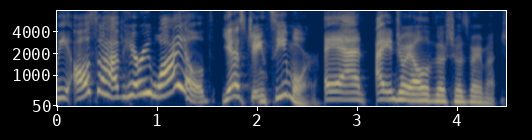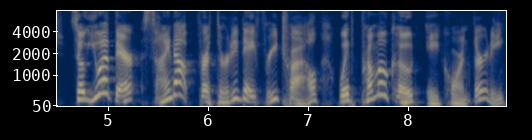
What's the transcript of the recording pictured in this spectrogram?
we also have Harry Wild. yes, Jane Seymour. And I enjoy all of those shows very much. So you out there, sign up for a 30-day free trial with promo code ACORN30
